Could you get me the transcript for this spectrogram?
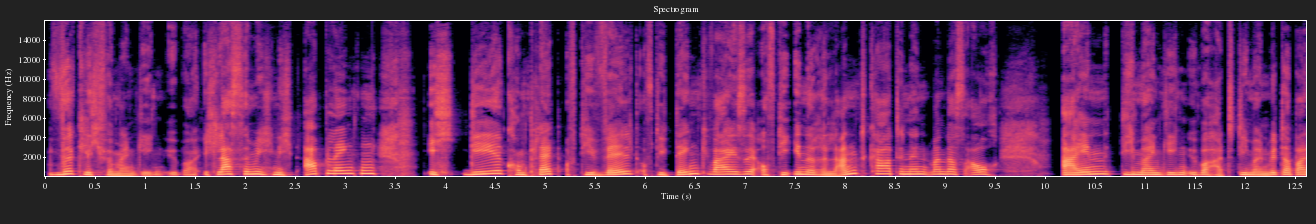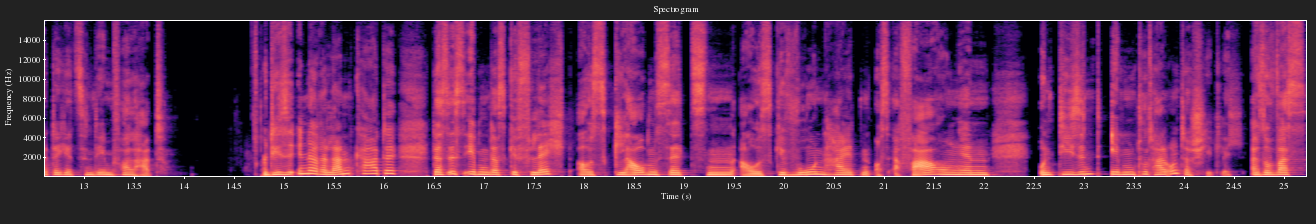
wirklich für mein Gegenüber. Ich lasse mich nicht ablenken. Ich gehe komplett auf die Welt, auf die Denkweise, auf die innere Landkarte nennt man das auch ein, die mein Gegenüber hat, die mein Mitarbeiter jetzt in dem Fall hat. Und diese innere Landkarte, das ist eben das Geflecht aus Glaubenssätzen, aus Gewohnheiten, aus Erfahrungen. Und die sind eben total unterschiedlich. Also was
